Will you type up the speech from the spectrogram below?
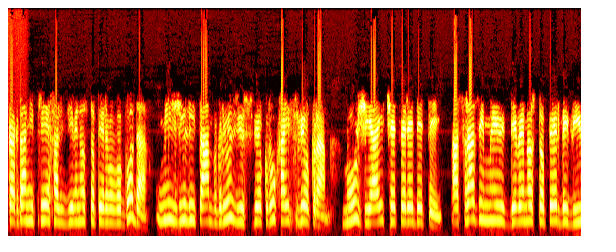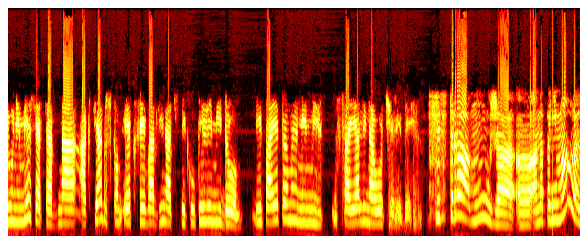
Когда мы приехали 91 года, мы жили там в Грузию с свекрухой и свекром. Муж, я и четверо детей. А сразу мы 91 в июне месяца на Октябрьском Эпхе в 11 купили мы дом. И поэтому мы, мы стояли на очереди. Сестра мужа, э, она понимала,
